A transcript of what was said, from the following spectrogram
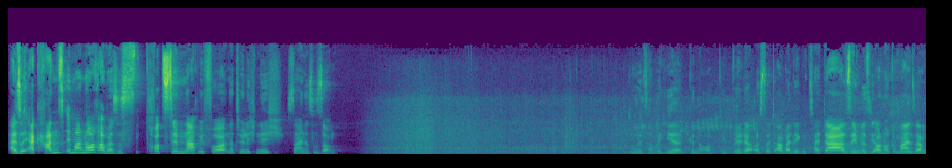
Also er kann es immer noch, aber es ist trotzdem nach wie vor natürlich nicht seine Saison. So, jetzt haben wir hier genau die Bilder aus der damaligen Zeit. Da sehen wir sie auch noch gemeinsam.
